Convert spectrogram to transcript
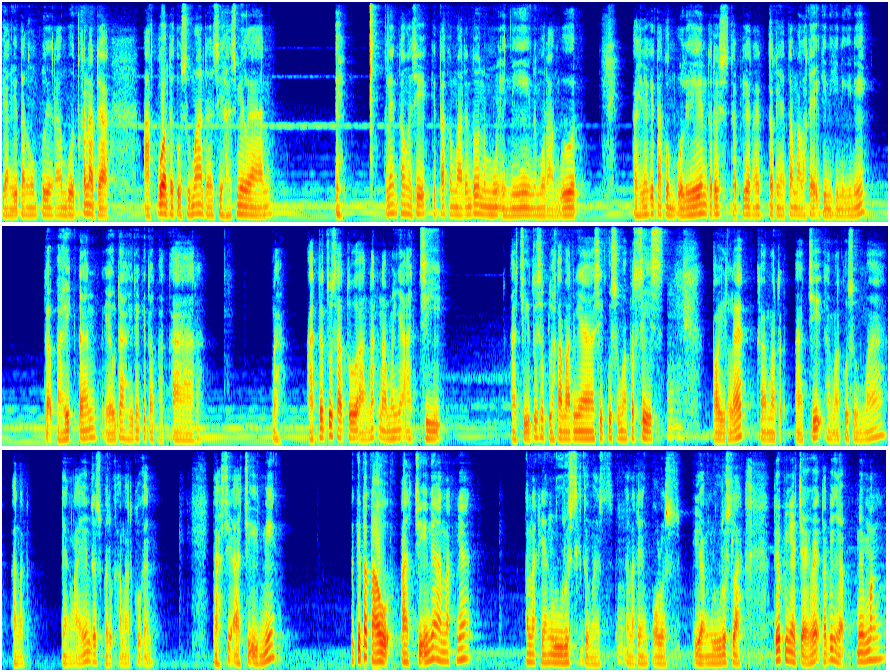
yang kita ngumpulin rambut. Kan ada aku ada Kusuma ada si Hasmil kan. Eh kalian tahu gak sih kita kemarin tuh nemu ini nemu rambut akhirnya kita kumpulin terus tapi karena ternyata malah kayak gini gini gini gak baik kan? Ya udah akhirnya kita bakar. Nah ada tuh satu anak namanya Aji. Aji itu sebelah kamarnya si Kusuma persis. Mm. toilet kamar Aji sama Kusuma anak yang lain terus baru kamarku kan. Nah si Aji ini kita tahu Aji ini anaknya anak yang lurus gitu mas. Anak yang polos yang lurus lah. Dia punya cewek tapi nggak memang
